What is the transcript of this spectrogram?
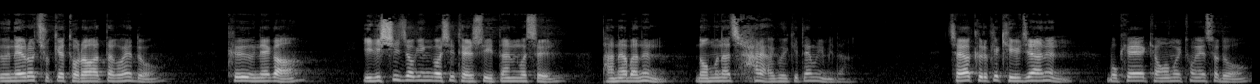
은혜로 죽게 돌아왔다고 해도 그 은혜가 일시적인 것이 될 수 있다는 것을 바나바는 너무나 잘 알고 있기 때문입니다. 제가 그렇게 길지 않은 목회 경험을 통해서도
